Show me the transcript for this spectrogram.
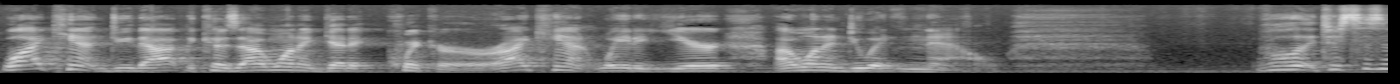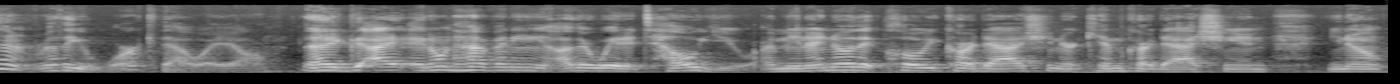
well, I can't do that because I want to get it quicker, or I can't wait a year, I want to do it now. Well, it just doesn't really work that way, y'all. Like, I, I don't have any other way to tell you. I mean, I know that Khloe Kardashian or Kim Kardashian, you know,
